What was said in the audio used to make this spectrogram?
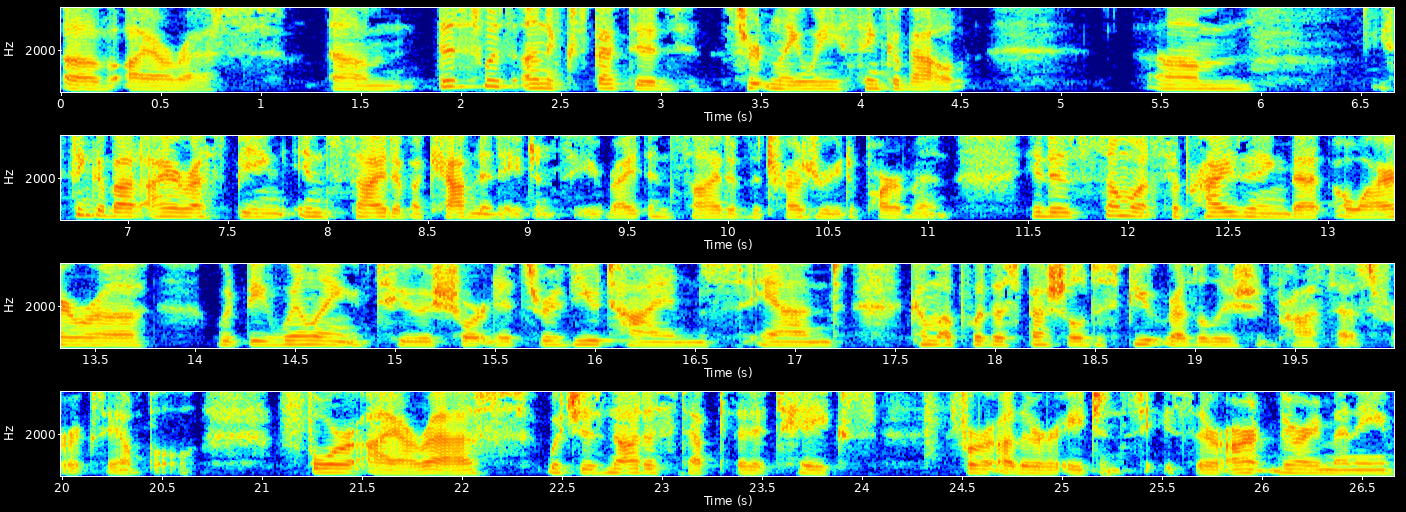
of IRS. Um, this was unexpected, certainly when you think about um, you think about IRS being inside of a cabinet agency, right, inside of the Treasury Department. It is somewhat surprising that OIRA would be willing to shorten its review times and come up with a special dispute resolution process, for example, for IRS, which is not a step that it takes for other agencies. There aren't very many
